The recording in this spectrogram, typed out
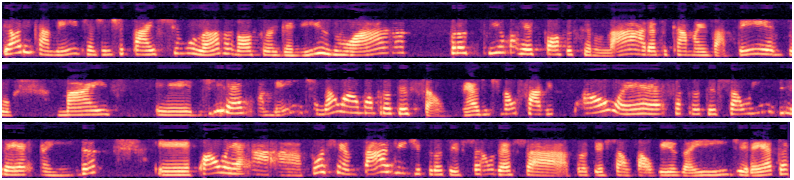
Teoricamente, a gente está estimulando o nosso organismo a produzir uma resposta celular, a ficar mais atento, mas é, diretamente não há uma proteção. Né? A gente não sabe qual é essa proteção indireta ainda, é, qual é a, porcentagem de proteção dessa proteção, talvez aí indireta,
